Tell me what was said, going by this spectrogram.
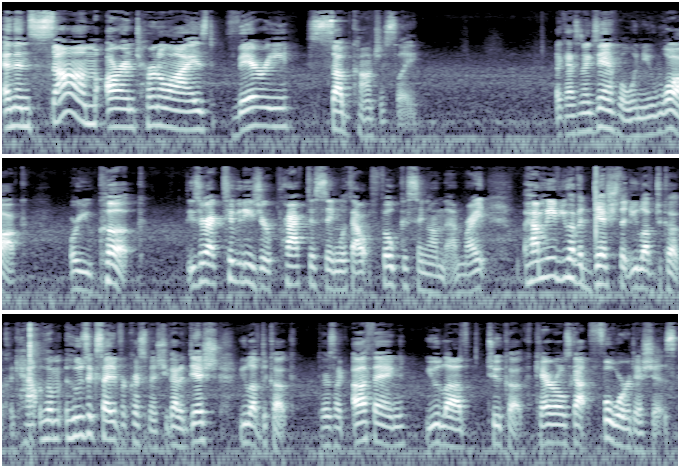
And then some are internalized very subconsciously. Like, as an example, when you walk or you cook these are activities you're practicing without focusing on them, right? How many of you have a dish that you love to cook? Like, how, who's excited for Christmas? You got a dish you love to cook. There's like a thing you love to cook. Carol's got four dishes.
